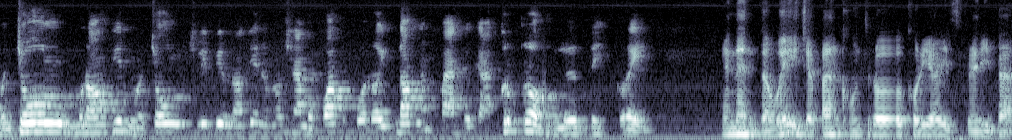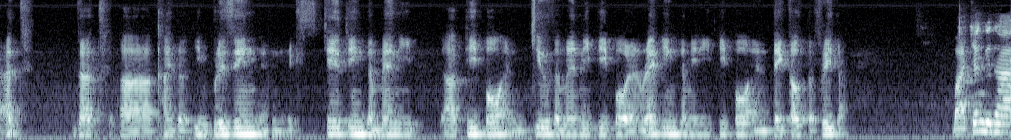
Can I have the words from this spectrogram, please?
mình chôn một đòn tiết mà chôn Philippines đòn tiết nó chỉ là một quát của rồi đọc nó ban tất cả cướp rộm của lương đi Korea. And then the way Japan control Korea is very bad That uh, kind of imprisoning and executing the many uh, people and kill the many people and raping the many people and take out the freedom. បាទអញ្ចឹងគឺថា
